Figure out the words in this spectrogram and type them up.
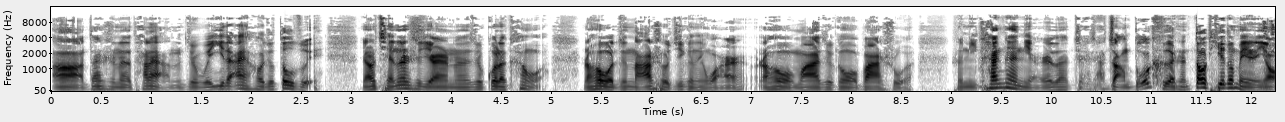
啊，但是呢，他俩呢就唯一的爱好就斗嘴，然后前段时间呢就过来看我，然后我就拿着手机搁那玩儿然后我妈就跟我爸说，说你看看你儿子这家长多磕碜，倒贴都没人要，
